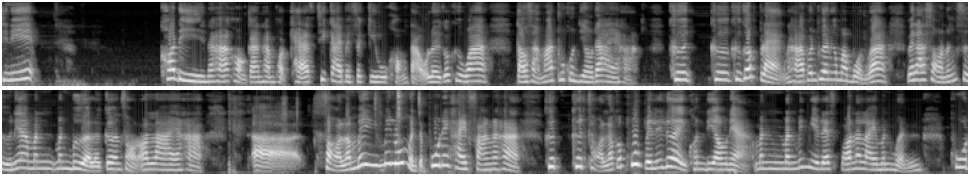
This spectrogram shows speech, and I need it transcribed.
ทีนี้ ข้อดีนะคะของการทำพอดแคสต์ที่กลายเป็น skill ของเต๋าเลยก็คือว่าเต๋าสามารถพูดคนเดียวได้ค่ะ คือคือคือก็แปลกนะคะ เพื่อนๆก็มาบ่นว่า เวลาสอนหนังสือเนี่ยมันมันเบื่อเหลือเกินสอนออนไลน์อะค่ะอสอนแล้วไม่ไม่รู้เหมือนจะพูดให้ใครฟังอะค่ะ คือคือสอนแล้วก็พูดไปเรื่อยๆ คนเดียวเนี่ย มันมันไม่มีレスปอนอะไรมันเหมือนพูด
